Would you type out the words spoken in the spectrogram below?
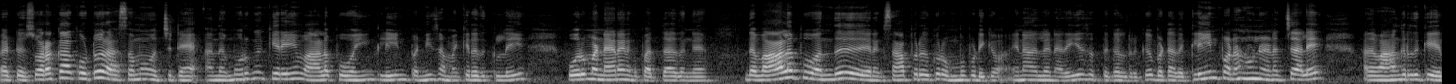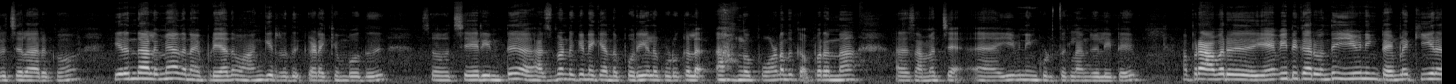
பட்டு சுரக்கா கூட்டும் ரசமும் வச்சுட்டேன். அந்த முருங்கைக்கீரையும் வாழைப்பூவையும் க்ளீன் பண்ணி சமைக்கிறதுக்குள்ளேயே ஒரு மணி நேரம் எனக்கு பத்தாதுங்க. இந்த வாழைப்பூ வந்து எனக்கு சாப்பிட்றதுக்கு ரொம்ப பிடிக்கும். ஏன்னா அதில் நிறைய சத்துக்கள் இருக்குது பட் அதை க்ளீன் பண்ணணும்னு நினச்சாலே அதை வாங்குறதுக்கு எரிச்சலாக இருக்கும். இருந்தாலுமே அதை நான் எப்படியாவது வாங்கிடுறது கிடைக்கும்போது. ஸோ சரின்ட்டு ஹஸ்பண்டுக்கு இன்றைக்கி அந்த பொரியலை கொடுக்கல. அவங்க போனதுக்கப்புறம் தான் அதை சமைச்சேன். ஈவினிங் கொடுத்துக்கலான்னு சொல்லிட்டு. அப்புறம் அவர் என் வீட்டுக்கார் வந்து ஈவினிங் டைமில் கீரை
